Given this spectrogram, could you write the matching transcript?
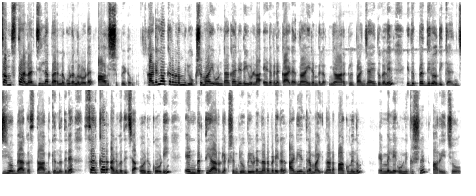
സംസ്ഥാന ജില്ലാ ഭരണകൂടങ്ങളോട് ആവശ്യപ്പെടും. കടലാക്രമണം രൂക്ഷമായി ഉണ്ടാകാനിടയുള്ള എടവനക്കാട് നായരമ്പലം ഞാറക്കൽ പഞ്ചായത്തുകളിൽ ഇത് പ്രതിരോധിക്കാൻ ജിയോ ബാഗ് സ്ഥാപിക്കുന്നതിന് സർക്കാർ അനുവദിച്ച ഒരു കോടി എൺപത്തിയാറ് ലക്ഷം രൂപയുടെ നടപടികൾ അടിയന്തരമായി നടപ്പാക്കുമെന്നും എം എൽ എ ഉണ്ണികൃഷ്ണൻ അറിയിച്ചു.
